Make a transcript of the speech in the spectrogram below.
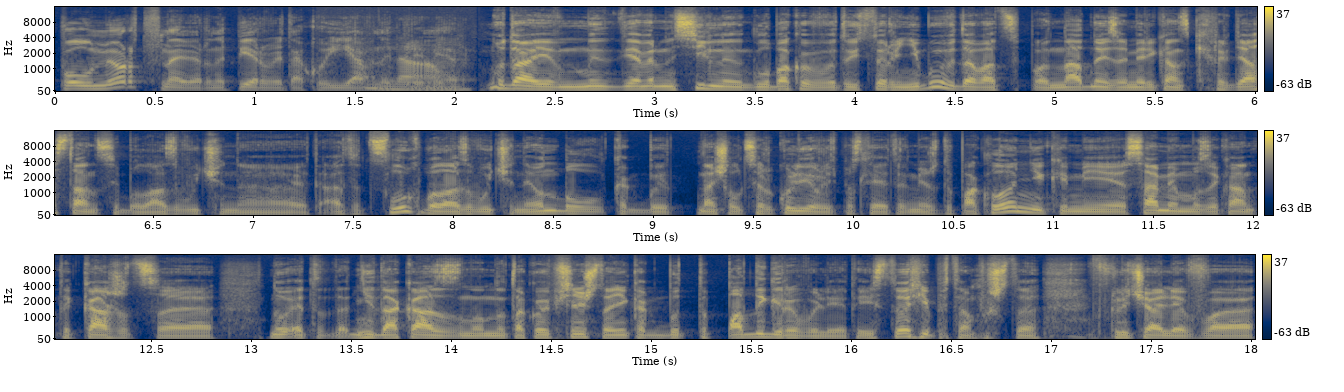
Пол Мертв, наверное, первый такой явный Да. пример. Ну да, мы, наверное, сильно глубоко в эту историю не будем вдаваться. На одной из американских радиостанций было озвучено, это- этот слух был озвучен, и он был как бы начал циркулировать после этого между поклонниками. Сами музыканты, кажется, ну это не доказано, но такое впечатление, что они как будто подыгрывали этой истории, потому что включали в э,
